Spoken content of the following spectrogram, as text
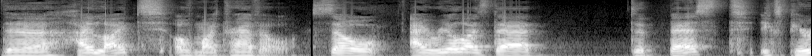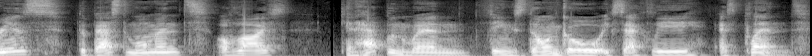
the highlight of my travel. So I realized that the best experience, the best moment of life can happen when things don't go exactly as planned.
